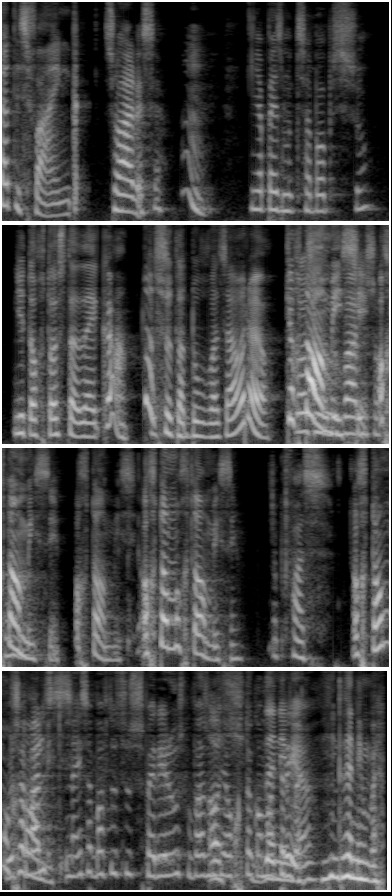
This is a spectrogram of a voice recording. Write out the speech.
Satisfying. Σου άρεσε. Μμ. Για πες μου τις απόψεις σου. Για το 8 στα 10. Τόσο τα του βάζα, ωραίο. Και Τόσο θα του 8,5. βάλεις, 8,5. 8,5. 8 με 8,5. Αποφάσισε. 8 με Μπορείς να, 8,5. βάλεις, να είσαι από αυτούς τους περίεργους που βάζουν και Όχι, 8,3. δεν είμαι. Δεν είμαι.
